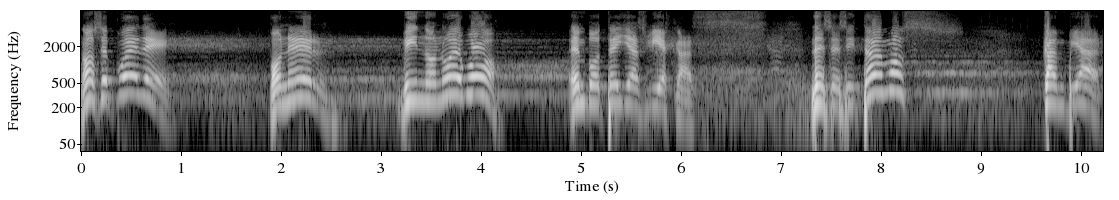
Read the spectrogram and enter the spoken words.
No se puede poner vino nuevo en botellas viejas. Necesitamos cambiar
